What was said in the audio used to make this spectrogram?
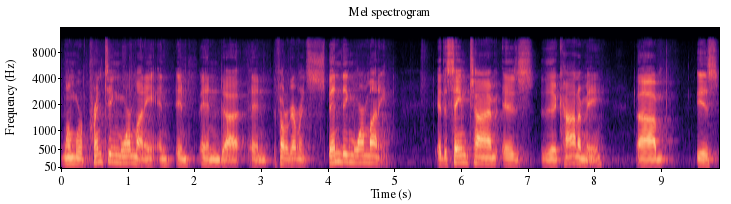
when we're printing more money and, and, and, uh, and the federal government's spending more money, at the same time as the economy um, is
